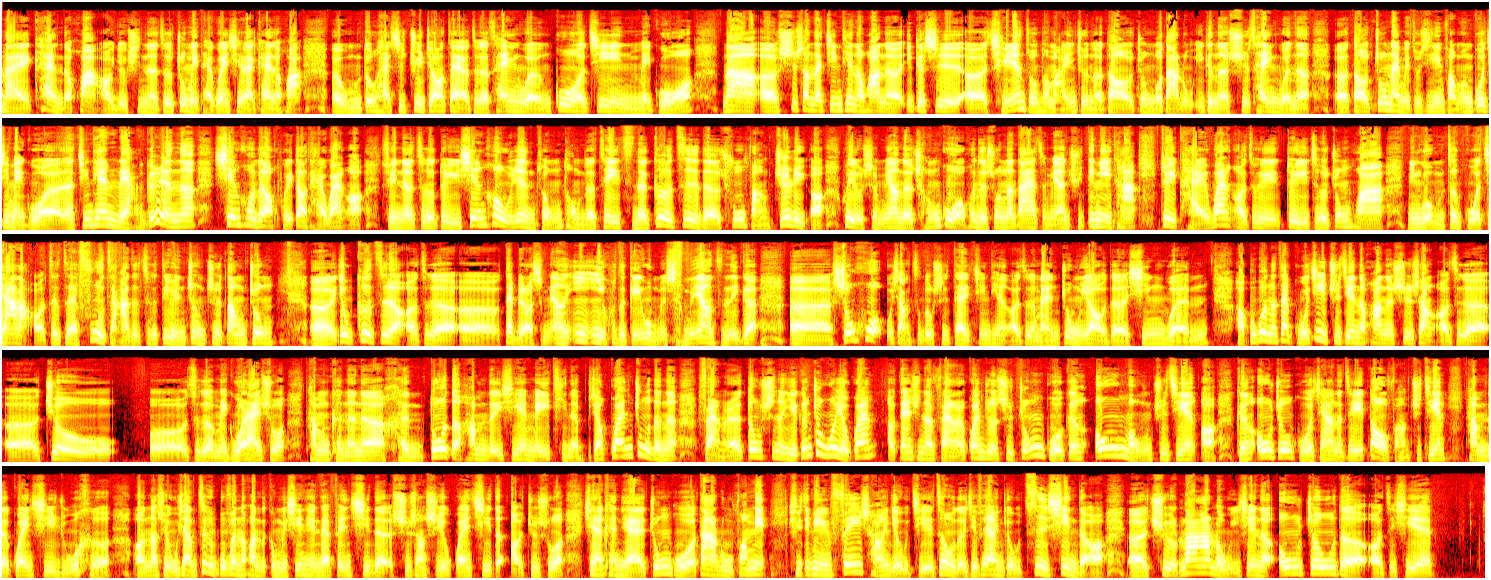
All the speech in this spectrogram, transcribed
来看的话啊，尤其呢，这个中美台关系来看的话，呃，我们都还是聚焦在这个蔡英文过境美国。那呃，事实上在今天的话呢，一个是呃前任总统马英九呢到中国大陆，一个呢是蔡英文呢呃到中南美洲进行访问，过境美国。呃，今天两个人呢先后都要回到台湾啊，所以呢，这个对于先后任总统的这一次呢各自的出访之旅啊，会有什么样的成果，或者说呢，大家怎么样去定义它？对台湾啊，这个对于这个中华民国我们这个国家了。哦，这在复杂的这个地缘政治当中，呃，又各自呃这个呃代表了什么样的意义，或者给我们什么样子的一个呃收获？我想这都是在今天呃这个蛮重要的新闻。好，不过呢，在国际之间的话呢，事实上呃这个呃就。呃，这个美国来说，他们可能呢，很多的他们的一些媒体呢，比较关注的呢，反而都是呢，也跟中国有关、哦。但是呢，反而关注的是中国跟欧盟之间啊、哦，跟欧洲国家呢这些到访之间，他们的关系如何啊、哦？那所以我想这个部分的话呢，跟我们先前在分析的事实上是有关系的啊。就是说，现在看起来中国大陆方面，习近平非常有节奏的，而且非常有自信的啊，呃，去拉拢一些呢欧洲的呃这些。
